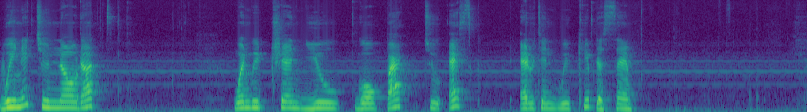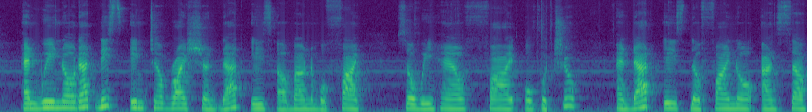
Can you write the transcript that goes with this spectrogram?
we need to know that when we change u go back to s, everything will keep the same. And we know that this integration that is about number 5. So we have 5 over 2 and that is the final answer.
